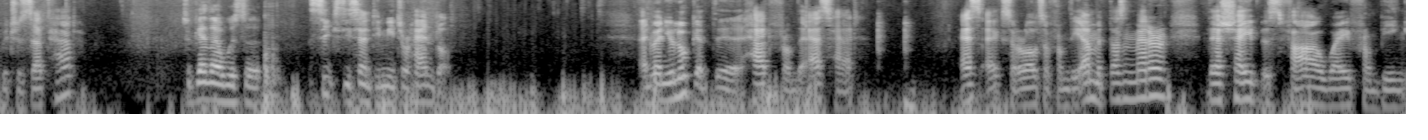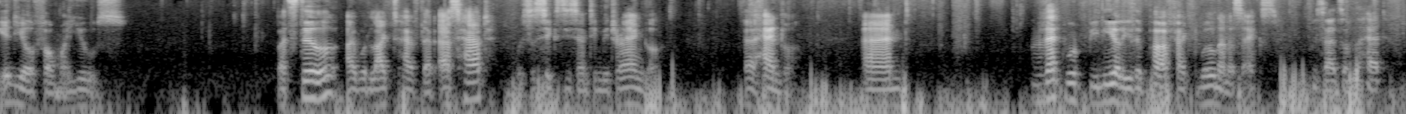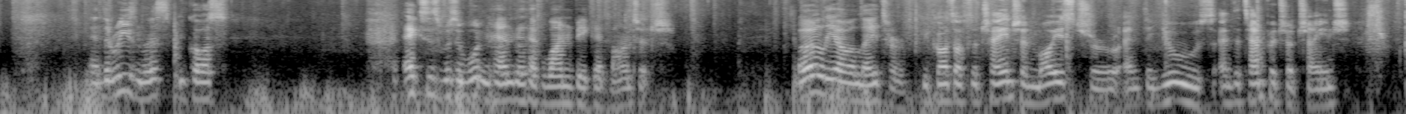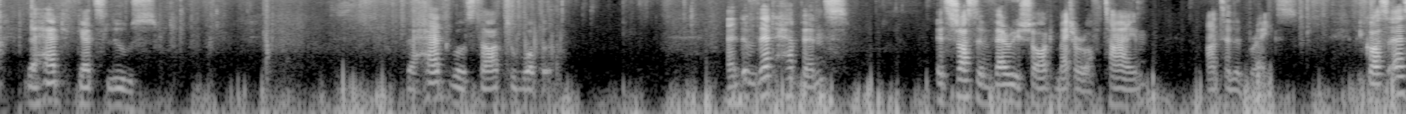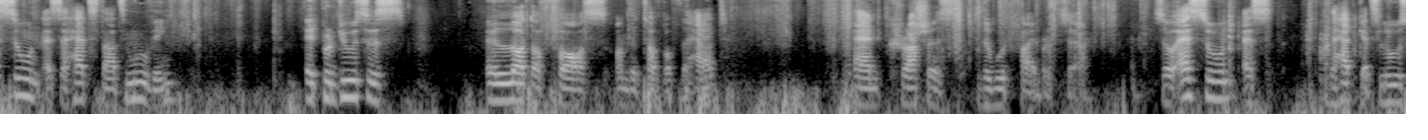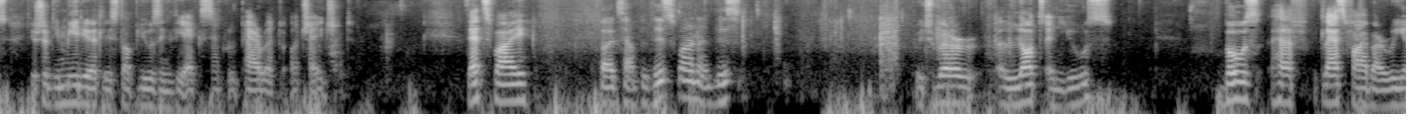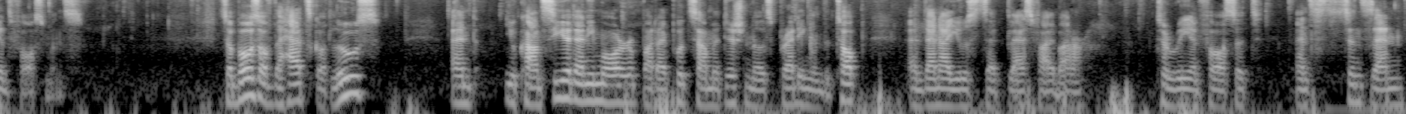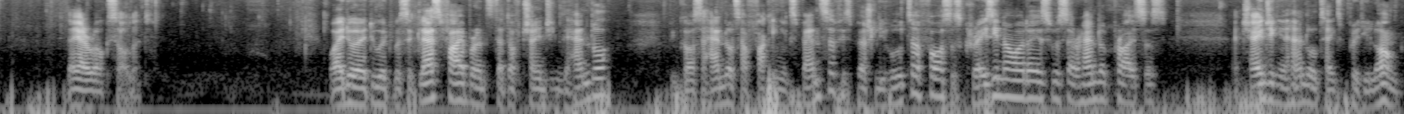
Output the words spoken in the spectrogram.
which is that head, together with a 60 centimeter handle. And when you look at the head from the S head, SX or also from the M, it doesn't matter, their shape is far away from being ideal for my use. But still, I would like to have that S head with a 60 centimeter angle, uh, handle. And that would be nearly the perfect wilderness axe, besides of the head. And the reason is because axes with a wooden handle have one big advantage. earlier or later, because of the change in moisture and the use and the temperature change, the head gets loose. The head will start to wobble. And if that happens, it's just a very short matter of time until it breaks. Because as soon as the head starts moving, it produces a lot of force on the top of the head and crushes the wood fibers there. So as soon as the head gets loose, you should immediately stop using the X and repair it or change it. That's why, for example, this one and this, which were a lot in use, both have glass fiber reinforcements. So both of the heads got loose and you can't see it anymore, but I put some additional spreading in the top and then I used that glass fiber to reinforce it and since then they are rock solid. Why do I do it with a glass fiber instead of changing the handle? Because the handles are fucking expensive, especially Hultafors is crazy nowadays with their handle prices. And changing a handle takes pretty long.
